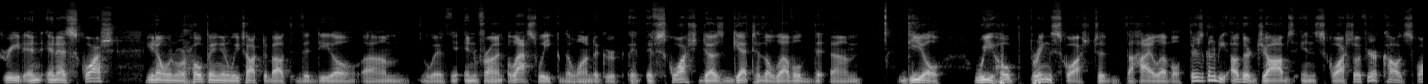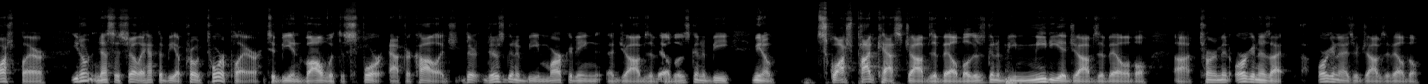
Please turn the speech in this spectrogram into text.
Agreed. And and as squash, you know, when we're hoping, and we talked about the deal um, with Infront last week, the Wanda Group. If, if squash does get to the level that um, deal we hope brings squash to the high level. There's going to be other jobs in squash. So if you're a college squash player, you don't necessarily have to be a pro tour player to be involved with the sport after college. There, there's going to be marketing uh, jobs available. There's going to be, you know, squash podcast jobs available. There's going to be media jobs available, uh, tournament organizer organizer jobs available.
